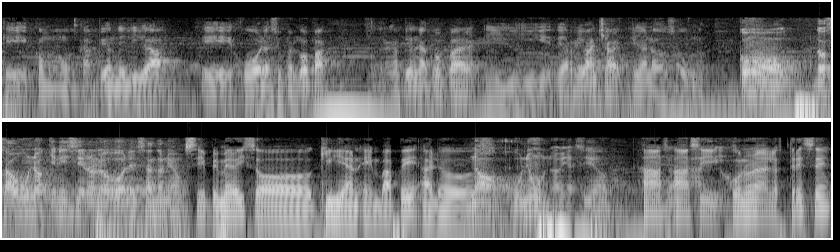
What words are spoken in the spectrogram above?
que como campeón de liga eh, jugó la Supercopa contra campeón de la Copa y de revancha le ganó 2 a 1. ¿Cómo 2 a 1? ¿Quién hicieron los goles, Antonio? Sí, primero hizo Kylian Mbappé a los... No, Junun no había sido. Ah, Eh, ah, sí, Junun a los 13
